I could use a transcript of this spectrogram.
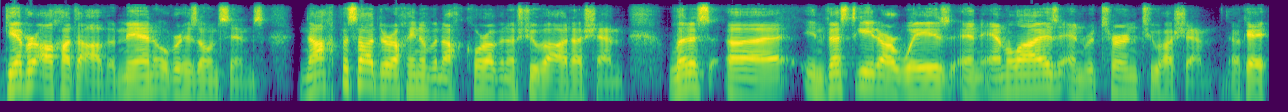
Geber al chata'av, a man over his own sins. Nach derachinu v'nachkora v'nashuva ad Hashem. Let us uh, investigate our ways and analyze and return to Hashem. Okay,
